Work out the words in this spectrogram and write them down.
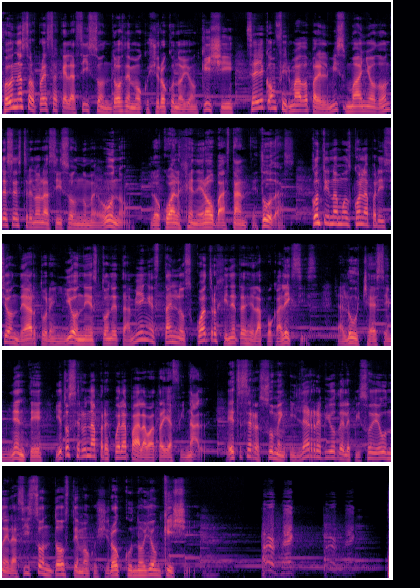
Fue una sorpresa que la Season 2 de Mokushiroku no Yonkishi se haya confirmado para el mismo año donde se estrenó la Season número 1, lo cual generó bastantes dudas. Continuamos con la aparición de Arthur en Liones, donde también están los cuatro jinetes del apocalipsis. La lucha es inminente y esto será una precuela para la batalla final. Este es el resumen y la review del episodio 1 de la Season 2 de Mokushiroku no Yonkishi.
